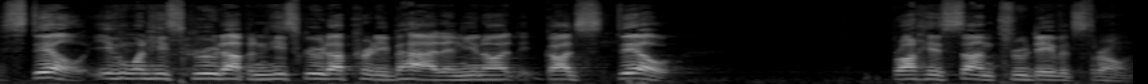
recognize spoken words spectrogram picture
still, even when he screwed up, and he screwed up pretty bad, and you know what? God still brought his son through David's throne.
